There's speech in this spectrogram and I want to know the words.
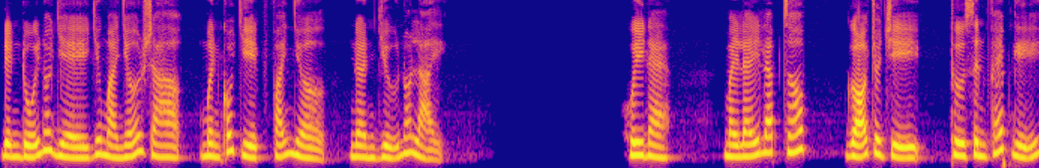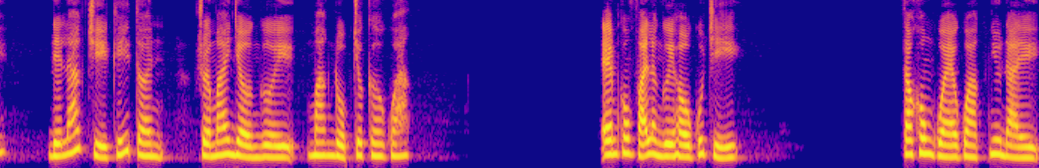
Định đuổi nó về nhưng mà nhớ ra mình có việc phải nhờ nên giữ nó lại. Huy nè, mày lấy laptop, gõ cho chị, thư xin phép nghỉ, để lát chị ký tên, rồi mai nhờ người mang nộp cho cơ quan. Em không phải là người hầu của chị Tao không què quạt như này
